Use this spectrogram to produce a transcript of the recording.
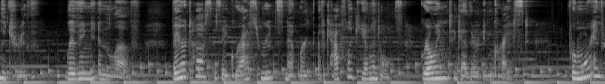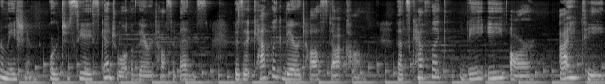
the truth, living in love. Veritas is a grassroots network of Catholic young adults growing together in Christ. For more information or to see a schedule of Veritas events, visit CatholicVeritas.com. That's Catholic V E R I T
